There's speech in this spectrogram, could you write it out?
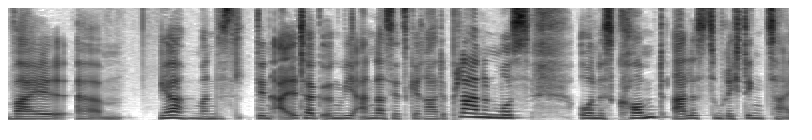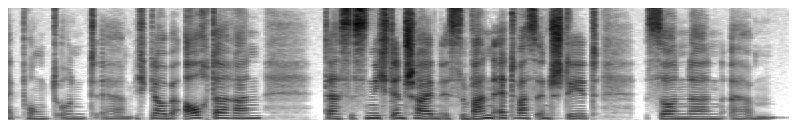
weil ähm, ja, man das, den Alltag irgendwie anders jetzt gerade planen muss. Und es kommt alles zum richtigen Zeitpunkt. Und äh, ich glaube auch daran, dass es nicht entscheidend ist, wann etwas entsteht, sondern ähm,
